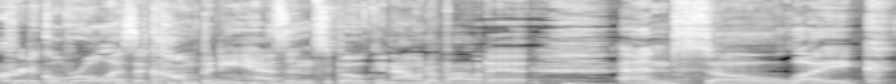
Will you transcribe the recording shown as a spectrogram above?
Critical Role as a company hasn't spoken out about it, and so like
